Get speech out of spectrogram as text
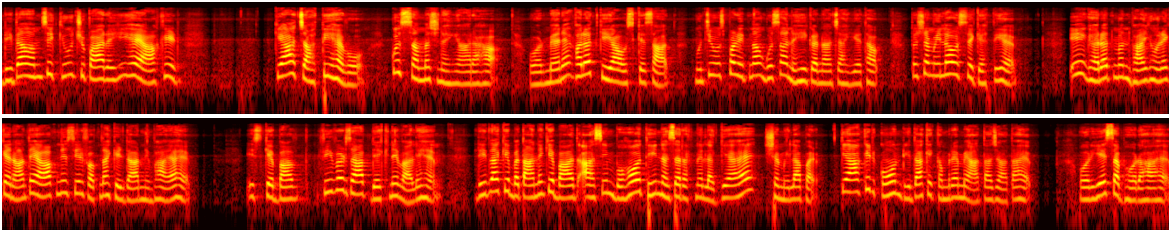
रिदा हमसे क्यों छुपा रही है आखिर? क्या चाहती है वो? कुछ समझ नहीं आ रहा। और मैंने गलत किया उसके साथ। मुझे उस पर इतना गुस्सा नहीं करना चाहिए था। तो शमीला उससे कहती है, एक गैरतमंद भाई होने के नाते आपने सिर्फ़ अपना किरदार निभाया है। इसके बाद फीवर्स आप देखने वाले हैं। रिदा के बताने के बाद आसिम बहुत ही नज़र रखने लग गया है शमीला पर कि आखिर कौन रिदा के कमरे में आता जाता है और ये सब हो रहा है।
